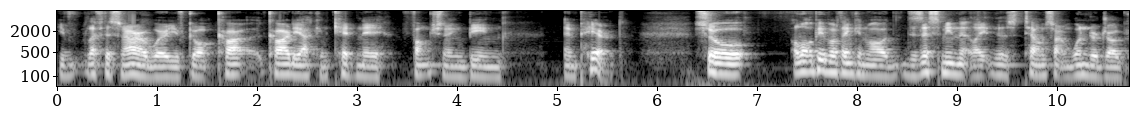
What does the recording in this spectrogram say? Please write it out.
you've left the scenario where you've got car- cardiac and kidney functioning being impaired. So a lot of people are thinking, well, does this mean that like this telmisartan wonder drug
